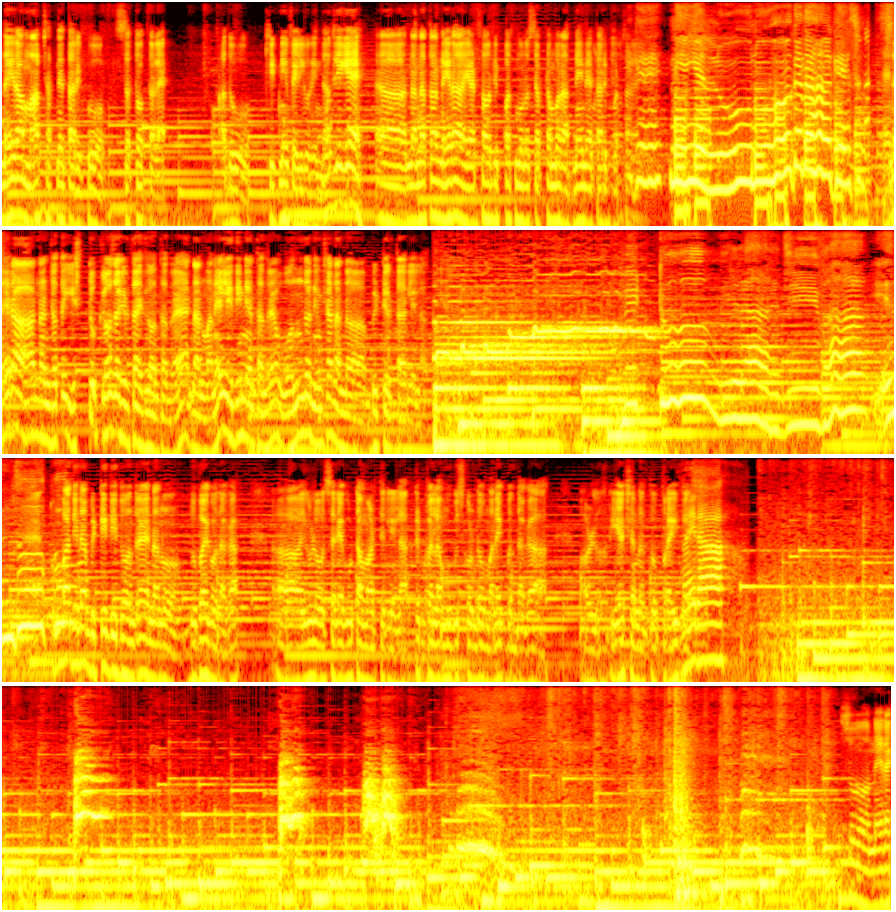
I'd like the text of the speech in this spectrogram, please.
Naira March ಹತ್ತನೇ ತಾರೀಕು ಸತ್ತೋಗ್ತಾಳೆ. ಅದು ಕಿಡ್ನಿ ಫೇಲ್ಯೂರ್ ಇಂದ. ಮೊದಲಿಗೆ ನನ್ನ ಹತ್ರ ನೈರಾ ಎರಡ್ ಸಾವಿರದ ಇಪ್ಪತ್ತ್ ಮೂರು ಸೆಪ್ಟೆಂಬರ್ ಹದಿನೈದನೇ ತಾರೀಕು ಬರ್ತಾಳೆ. ನೈರಾ ನನ್ ಜೊತೆ ಎಷ್ಟು ಕ್ಲೋಸ್ ಆಗಿರ್ತಾ ಇದ್ಲು ಅಂತಂದ್ರೆ ನಾನ್ ಮನೇಲಿ ಇದ್ದೀನಿ ಅಂತಂದ್ರೆ ಒಂದು ನಿಮಿಷ ನನ್ನ ಬಿಟ್ಟಿರ್ತಾ ಇರ್ಲಿಲ್ಲ. ಜೀವ ಎಂದು ತುಂಬಾ ದಿನ ಬಿಟ್ಟಿದ್ದು ಅಂದ್ರೆ ನಾನು ದುಬೈಗೆ ಹೋದಾಗ ಇವಳು ಸರಿಯಾಗಿ ಊಟ ಮಾಡ್ತಿರ್ಲಿಲ್ಲ. ಟ್ರಿಪ್ ಎಲ್ಲ ಮುಗಿಸ್ಕೊಂಡು ಮನೆಗೆ ಬಂದಾಗ, ಅವಳು ರಿಯಾಕ್ಷನ್ ಅಂತೂ prize.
